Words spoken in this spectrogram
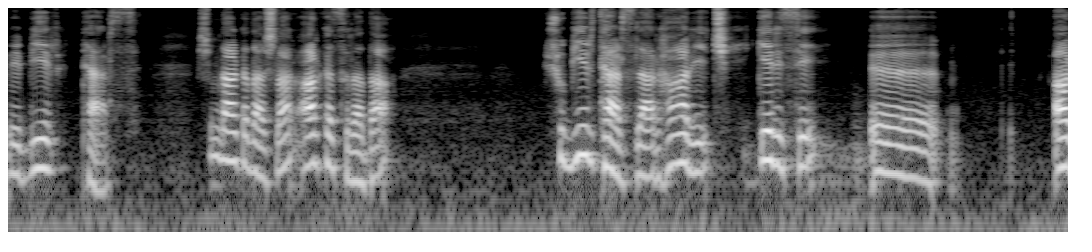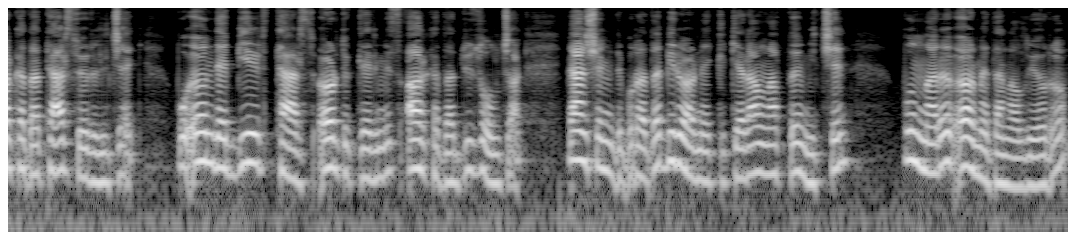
Ve bir ters. Şimdi arkadaşlar arka sırada şu bir tersler hariç gerisi e, arkada ters örülecek bu önde bir ters ördüklerimiz arkada düz olacak. Ben şimdi burada bir örneklik yer anlattığım için bunları örmeden alıyorum.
